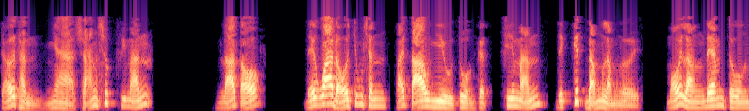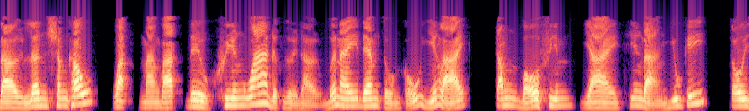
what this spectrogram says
trở thành nhà sản xuất phim ảnh. Lã tổ để quá độ chúng sinh, phải tạo nhiều tuồng kịch, phim ảnh để kích động lòng người. Mỗi lần đem tuồng đời lên sân khấu hoặc màn bạc đều khuyên hóa được người đời. Bữa nay đem tuồng cũ diễn lại trong bộ phim dài thiên đàng du ký. Tôi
